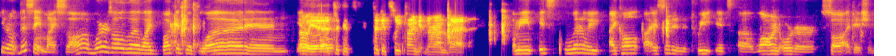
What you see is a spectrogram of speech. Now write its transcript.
you know, this ain't my saw. Where's all the like buckets of blood and you oh yeah, know, it took its took its sweet time getting around to that. I mean, it's literally I call I said in a tweet, it's a Law and Order Saw edition.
